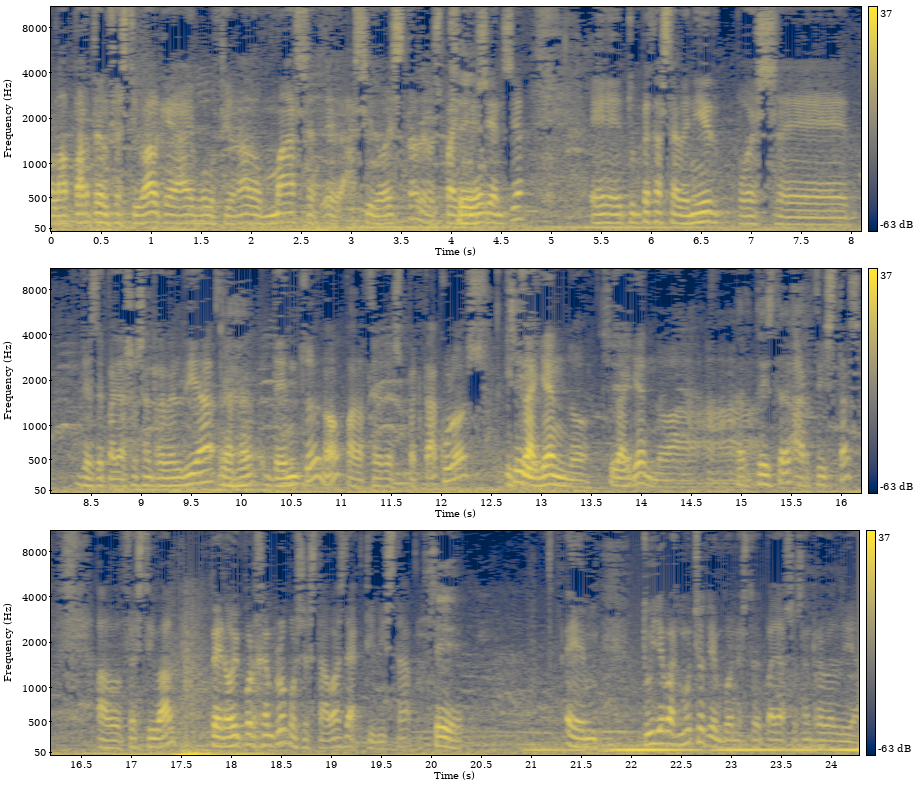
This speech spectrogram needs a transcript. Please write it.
o la parte del festival que ha evolucionado más eh, ha sido esta, del Spy Sí. Conciencia. Eh, tú empezaste a venir, pues, eh, desde Payasos en Rebeldía, Ajá. dentro, ¿no? Para hacer espectáculos y Sí. trayendo, Sí. trayendo a, a- Artistas. artistas al festival, pero hoy, por ejemplo, pues estabas de activista. Sí. Em, Tú llevas mucho tiempo en esto de Payasos en Rebeldía.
